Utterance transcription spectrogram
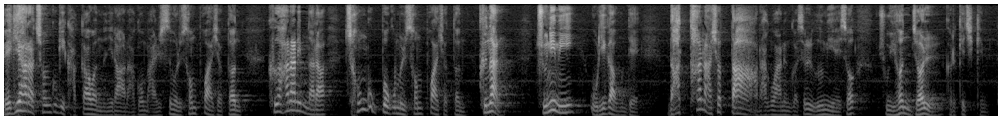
회개하라 천국이 가까웠느니라라고 말씀을 선포하셨던 그 하나님 나라 천국 복음을 선포하셨던 그날 주님이 우리 가운데 나타나셨다라고 하는 것을 의미해서 주현절 그렇게 지킵니다.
